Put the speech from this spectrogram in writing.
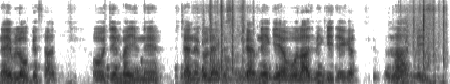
नए ब्लॉग के साथ। और जिन भाइयों ने चैनल को लाइक सब्सक्राइब नहीं किया, वो लाजमी कीजिएगा। अल्लाह हाफिज़।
